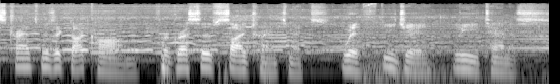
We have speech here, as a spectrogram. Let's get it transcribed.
besttrancemusic.com Progressive Psytrance Mix with DJ Lee Tamus.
